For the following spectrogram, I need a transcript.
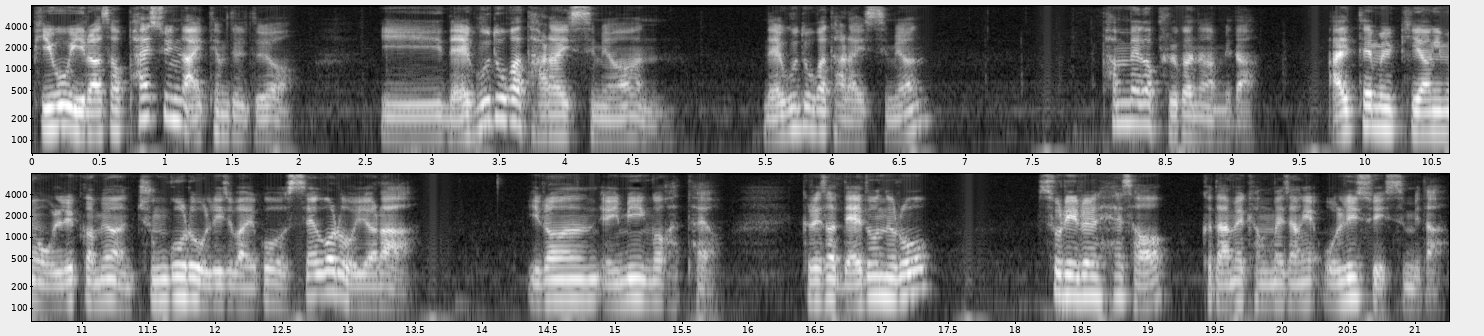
BOE라서 팔 수 있는 아이템들도요. 이 내구도가 달아 있으면 내구도가 달아 있으면 판매가 불가능합니다. 아이템을 기왕이면 올릴 거면 중고로 올리지 말고 새 거로 올려라. 이런 의미인 것 같아요. 그래서 내 돈으로 수리를 해서 그 다음에 경매장에 올릴 수 있습니다.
